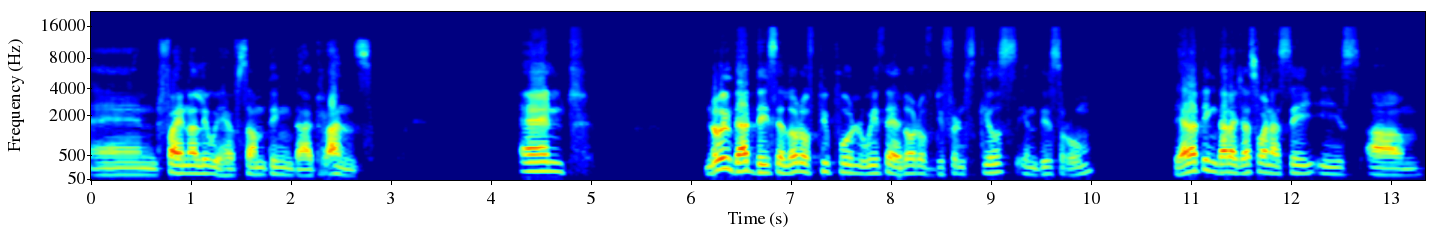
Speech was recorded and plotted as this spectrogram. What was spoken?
And finally, we have something that runs. And knowing that there's a lot of people with a lot of different skills in this room, the other thing that I just want to say is um,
